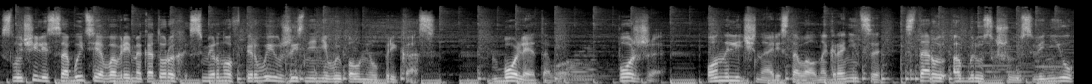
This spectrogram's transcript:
случились события, во время которых Смирнов впервые в жизни не выполнил приказ – более того, позже он лично арестовал на границе старую обрюзгшую свинью,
